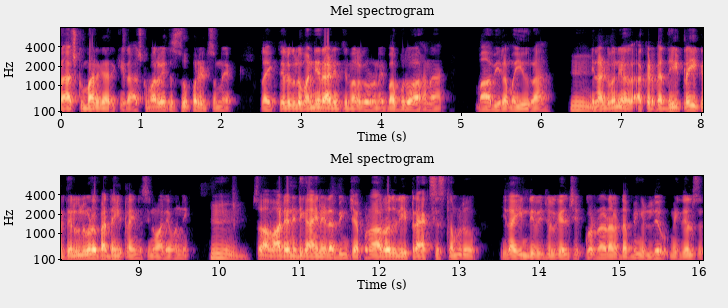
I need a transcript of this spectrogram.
రాజ్ కుమార్ గారికి. రాజ్ కుమార్ అయితే సూపర్ హిట్స్ ఉన్నాయి. లైక్ తెలుగులో వన్ ఇయర్ ఆడిన సినిమాలు కూడా ఉన్నాయి. బబ్బురు వాహన మావీర మయూర ఇలాంటివన్నీ అక్కడ పెద్ద హిట్లు ఇక్కడ తెలుగులో కూడా పెద్ద హిట్లు అయిన సినిమాలు ఇవన్నీ. సో వాటన్నిటికీ ఆయనే డబ్బింగ్ చెప్పడం. ఆ రోజులు ఈ ట్రాక్ సిస్టమ్లు ఇలా ఇండివిజువల్గా వెళ్ళి చెప్పుకొని రావడాలి డబ్బింగ్ లేవు మీకు తెలుసు.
